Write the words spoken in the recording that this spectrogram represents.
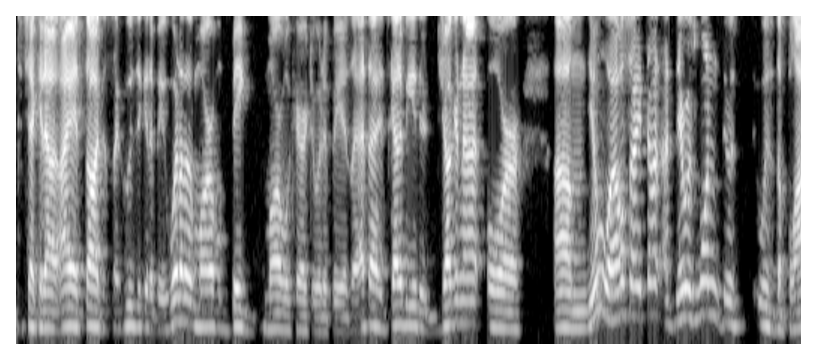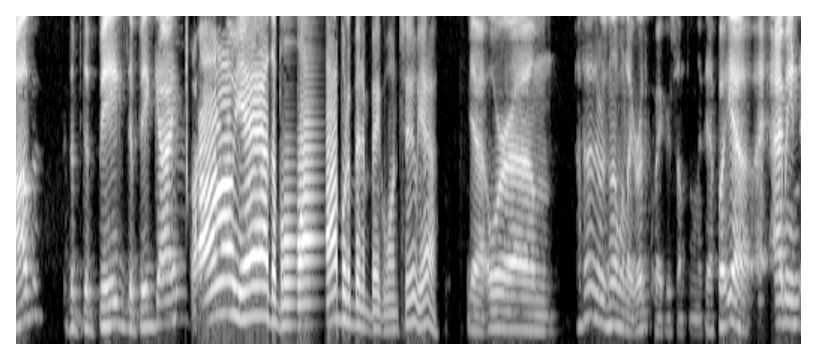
to check it out, I had thought just like, who's it going to be? What other Marvel big Marvel character would it be? It's like I thought it's got to be either Juggernaut or, um, you know who else I thought uh, there was one. There was was the Blob, the the big the big guy. Oh yeah, the blob would have been a big one too. Yeah. Yeah, or um, I thought there was another one like Earthquake or something like that. But yeah, I, I mean,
